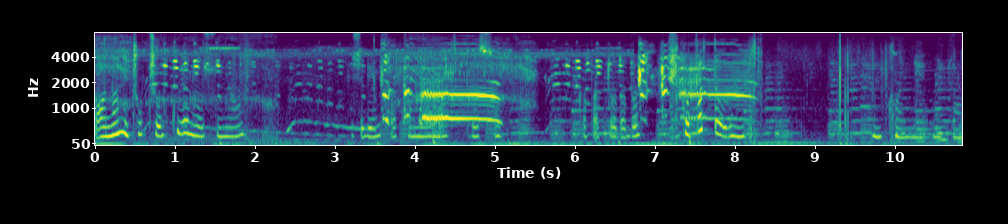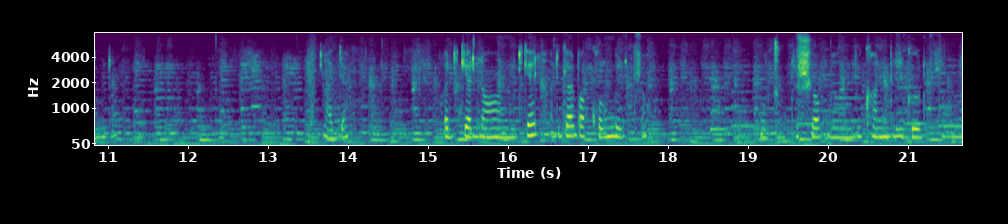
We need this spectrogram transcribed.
Ya anneanne çok çabuk uyanıyorsun ya. Neyse benim saklanmam artık burası. Kapat dolabı. Kapat dolabı. Anne uzandı. Hadi. Hadi gel lan hadi gel. Hadi gel bak kolum gözüküyor. Yok, çok diş yapmayalım. Büyük anne bizi gördü sonra.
